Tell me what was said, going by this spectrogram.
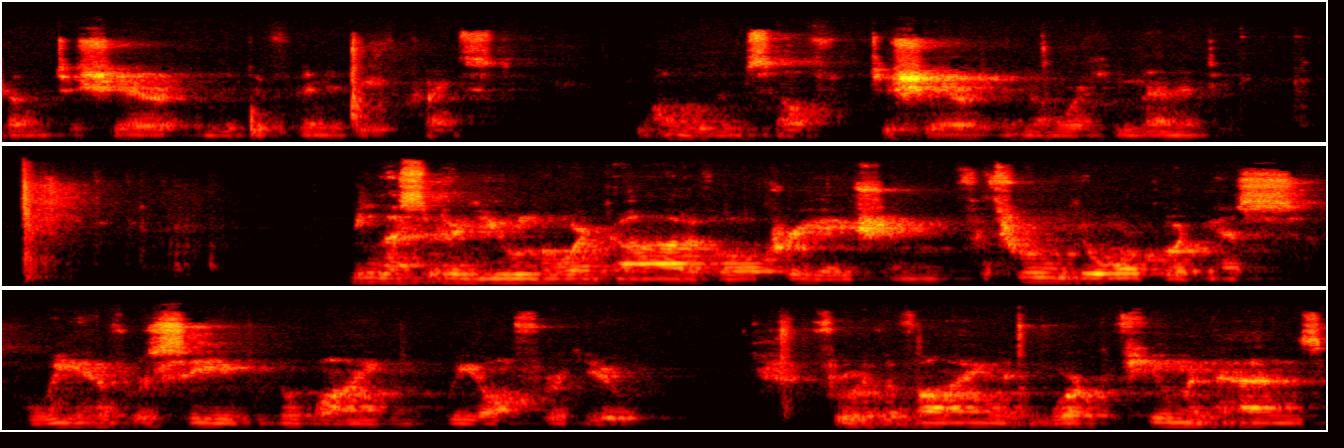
come to share in the divinity of Christ who humbled himself to share in our humanity. Blessed are you, Lord God of all creation, for through your goodness we have received the wine we offer you. Fruit of the vine and work of human hands,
